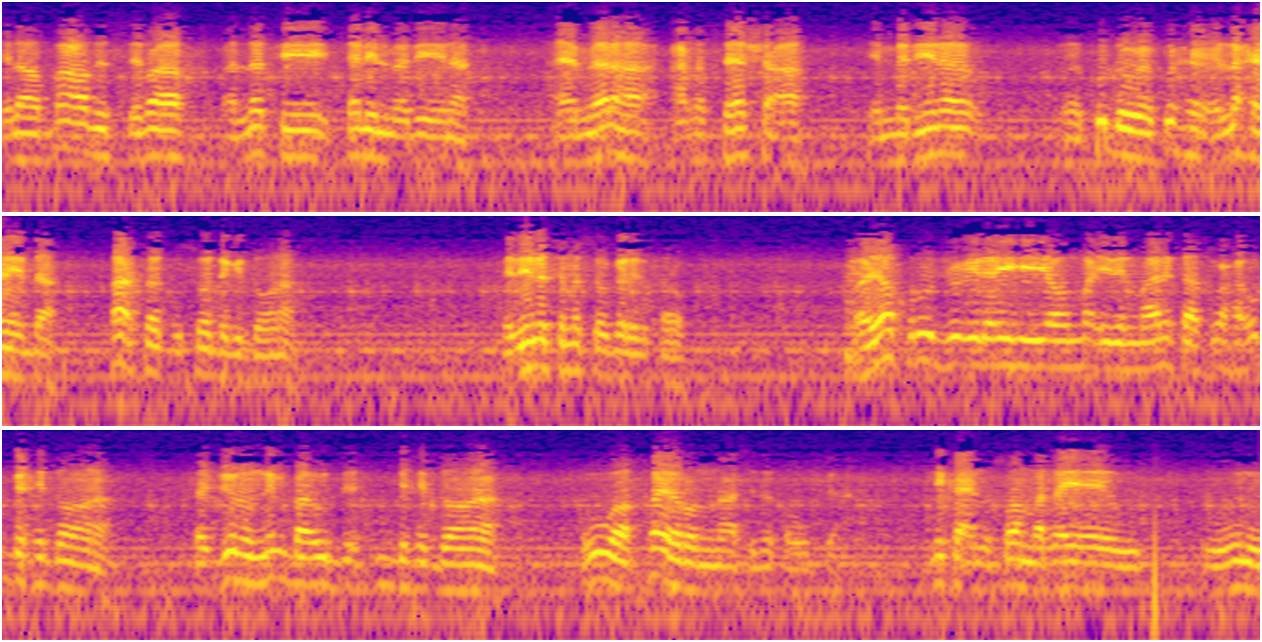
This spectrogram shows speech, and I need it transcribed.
ilaa bacdi asibaaq allatii tali lmadiina ee meelaha caraseesha ah ee madiina ku dhowe la xidhiidha qaarkood buu soo degi doonaa. Madiinata ma soo geli karo. Fayakruju ilayhi yowma-idin maalintaas waxaa u bixi doona. Rajulun nin baa u bixi doona huwa khayru nnaasi dadka ugu fiican. Ninka aynu soo marray ee inuu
